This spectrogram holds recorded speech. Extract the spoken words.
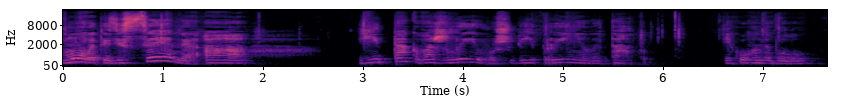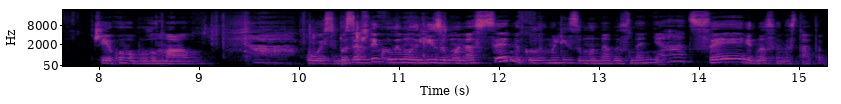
мовити зі сцени, а їй так важливо, щоб її прийняли тату, якого не було, чи якого було мало. Ось, бо завжди, коли ми ліземо на сцену, коли ми ліземо на визнання, це відносини з татом.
